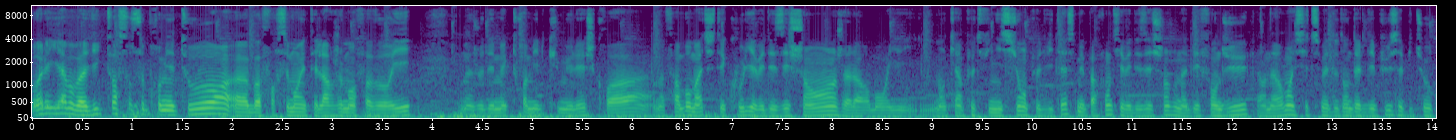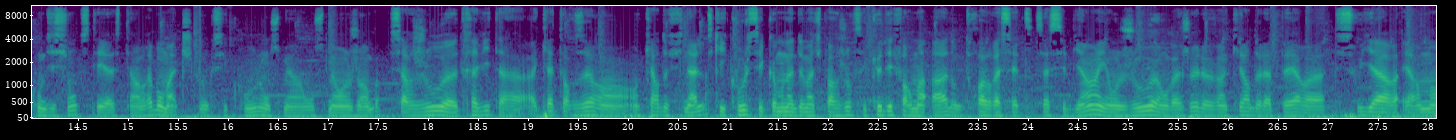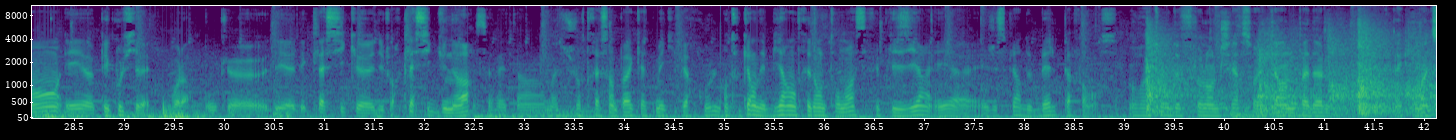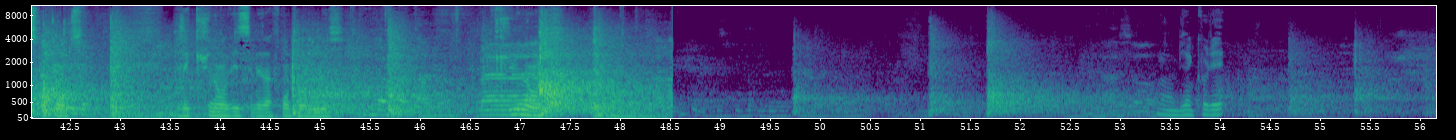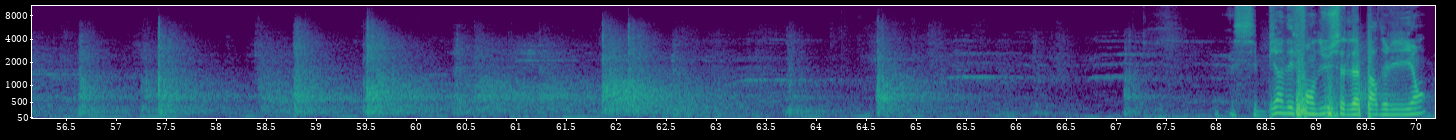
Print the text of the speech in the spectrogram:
Ouais les gars, bon, bah, victoire sur ce premier tour, euh, bah, forcément était largement favori. On a joué des mecs 3000 cumulés, je crois. On a fait un bon match, c'était cool. Il y avait des échanges. Alors bon, il, manquait un peu de finition, un peu de vitesse, mais par contre, il y avait des échanges. On a défendu. On a vraiment essayé de se mettre dedans dès le début, s'habituer aux conditions. C'était un vrai bon match. Donc c'est cool. On se met, on se met en jambes. Ça rejoue euh, très vite à, 14h en, quart de finale. Ce qui est cool, c'est comme on a deux matchs par jour, c'est que des formats A, donc trois vrais sets. Ça c'est bien. Et on joue, on va jouer le vainqueur de la paire euh, Souillard Herman et euh, Pécoul Filet. Voilà. Donc des, classiques, des joueurs classiques du Nord. Ça va être un match toujours très sympa. Quatre mecs hyper cool. En tout cas, on est bien rentré dans le tournoi, ça fait plaisir et, euh, j'espère de belles performances. Au retour de Flo Lancher sur les terrains de paddle avec Max Lecomte. J'ai qu'une envie, c'est les affronter en mini. Qu'une envie. Bien collé. C'est bien défendu, c'est de la part de Lilian.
